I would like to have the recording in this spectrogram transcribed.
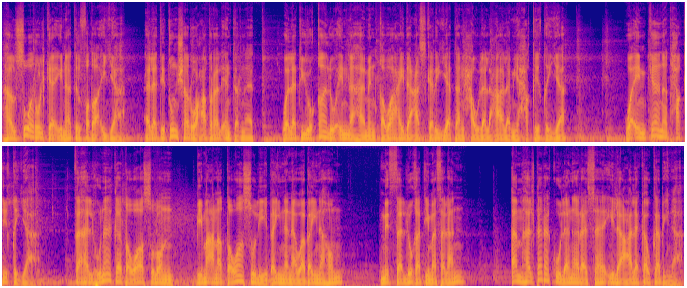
هل صور الكائنات الفضائية التي تنشر عبر الإنترنت والتي يقال إنها من قواعد عسكرية حول العالم حقيقية؟ وإن كانت حقيقية فهل هناك تواصل بمعنى التواصل بيننا وبينهم؟ مثل اللغة مثلا؟ أم هل تركوا لنا رسائل على كوكبنا؟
